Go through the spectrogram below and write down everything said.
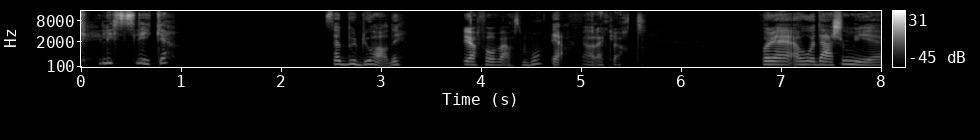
kliss like. Så jeg burde jo ha de. Ja, for å være som hun? Ja. Ja, det er klart. For det, det er så mye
